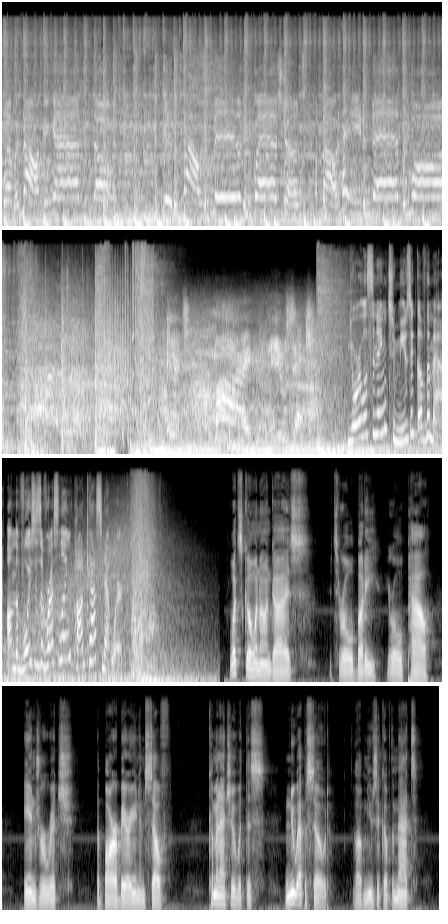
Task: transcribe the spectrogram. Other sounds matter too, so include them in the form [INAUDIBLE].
when we're knocking at the door? With a thousand million questions about hate and death and war. It's my music. You're listening to Music of the Mat on the Voices of Wrestling Podcast Network. What's going on, guys? It's your old buddy, your old pal, Andrew Rich, the barbarian himself, coming at you with this new episode of Music of the Mat,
